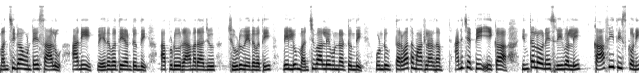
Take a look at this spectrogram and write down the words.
మంచిగా ఉంటే చాలు అని వేదవతి అంటుంది. అప్పుడు రామరాజు చూడు వేదవతి వీళ్ళు మంచి వాళ్ళే ఉన్నట్టుంది. ఉండు తర్వాత మాట్లాడదాం అని చెప్పి ఇక ఇంతలోనే శ్రీవల్లి కాఫీ తీసుకొని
